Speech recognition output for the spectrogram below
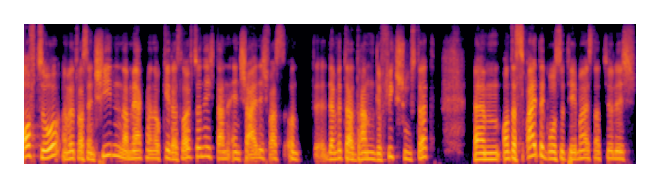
oft so, dann wird was entschieden, dann merkt man, okay, das läuft so nicht, dann entscheide ich was und äh, dann wird da dran geflickschustert. Ähm, und das zweite große Thema ist natürlich,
